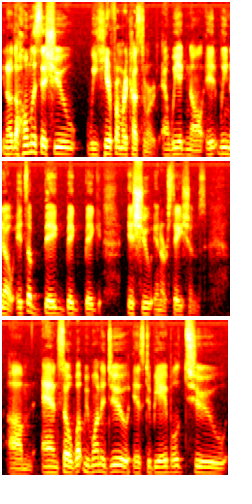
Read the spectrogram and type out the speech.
You know, the homeless issue, we hear from our customers and we acknowledge it, we know it's a big, big, big issue in our stations. Um, and so, what we want to do is to be able to,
